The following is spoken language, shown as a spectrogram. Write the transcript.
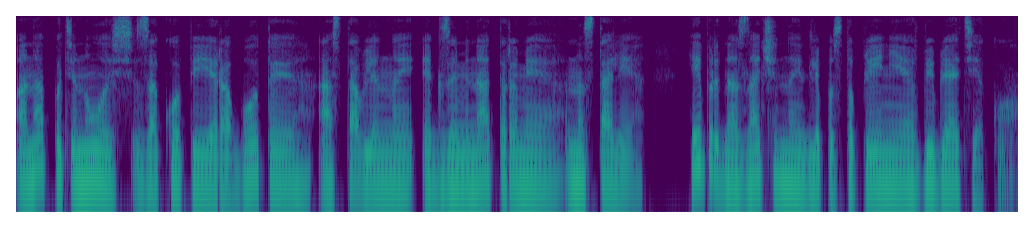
она потянулась за копией работы, оставленной экзаменаторами на столе и предназначенной для поступления в библиотеку.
